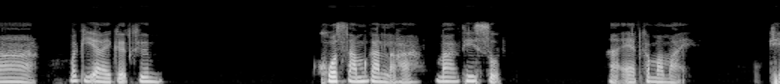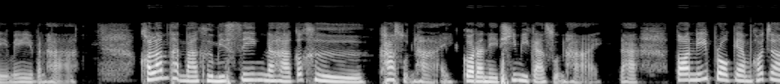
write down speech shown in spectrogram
มาก เมื่อกี้อะไรเกิดขึ้น โค้ดซ้ำกันเหรอคะ มากที่สุดอ่าแอดเข้ามาใหม่ เคไม่มีปัญหา คอลัมน์ถัดมาคือ missing นะคะ ก็คือค่าสูญหาย กรณีที่มีการสูญหายนะคะ ตอนนี้โปรแกรมเขาจะ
